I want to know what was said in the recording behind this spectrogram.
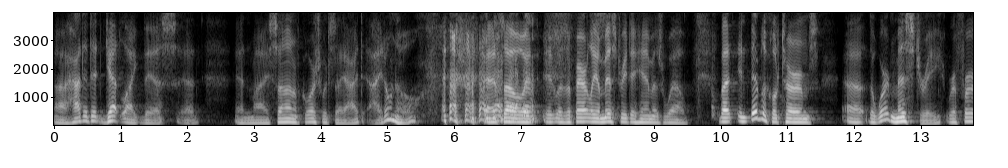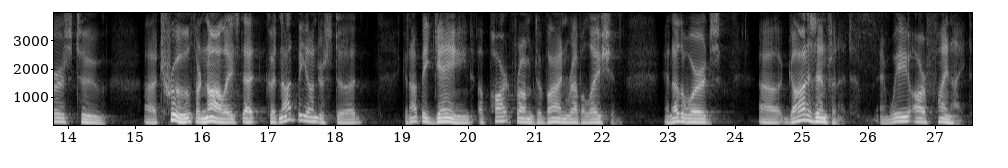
Uh, how did it get like this? And, and my son, of course, would say, I, I don't know. and so it, it was apparently a mystery to him as well. But in biblical terms, uh, the word mystery refers to uh, truth or knowledge that could not be understood, could not be gained apart from divine revelation. In other words, uh, God is infinite and we are finite.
